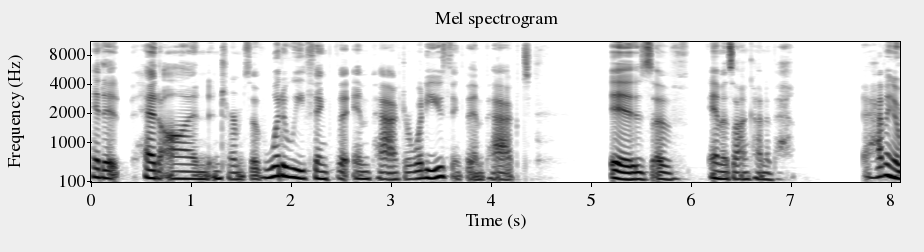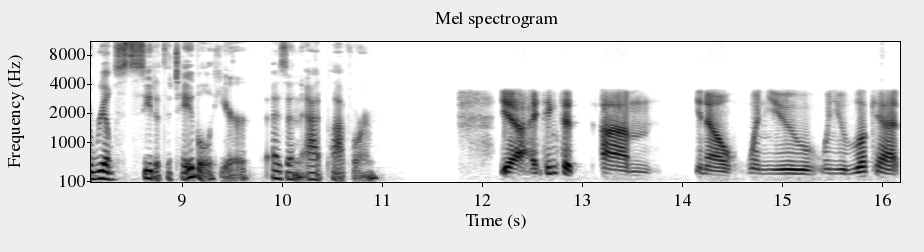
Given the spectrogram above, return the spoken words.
hit it head on in terms of what do we think the impact or what do you think the impact is of Amazon kind of having a real seat at the table here as an ad platform? Yeah, I think that um, you know when you when you look at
